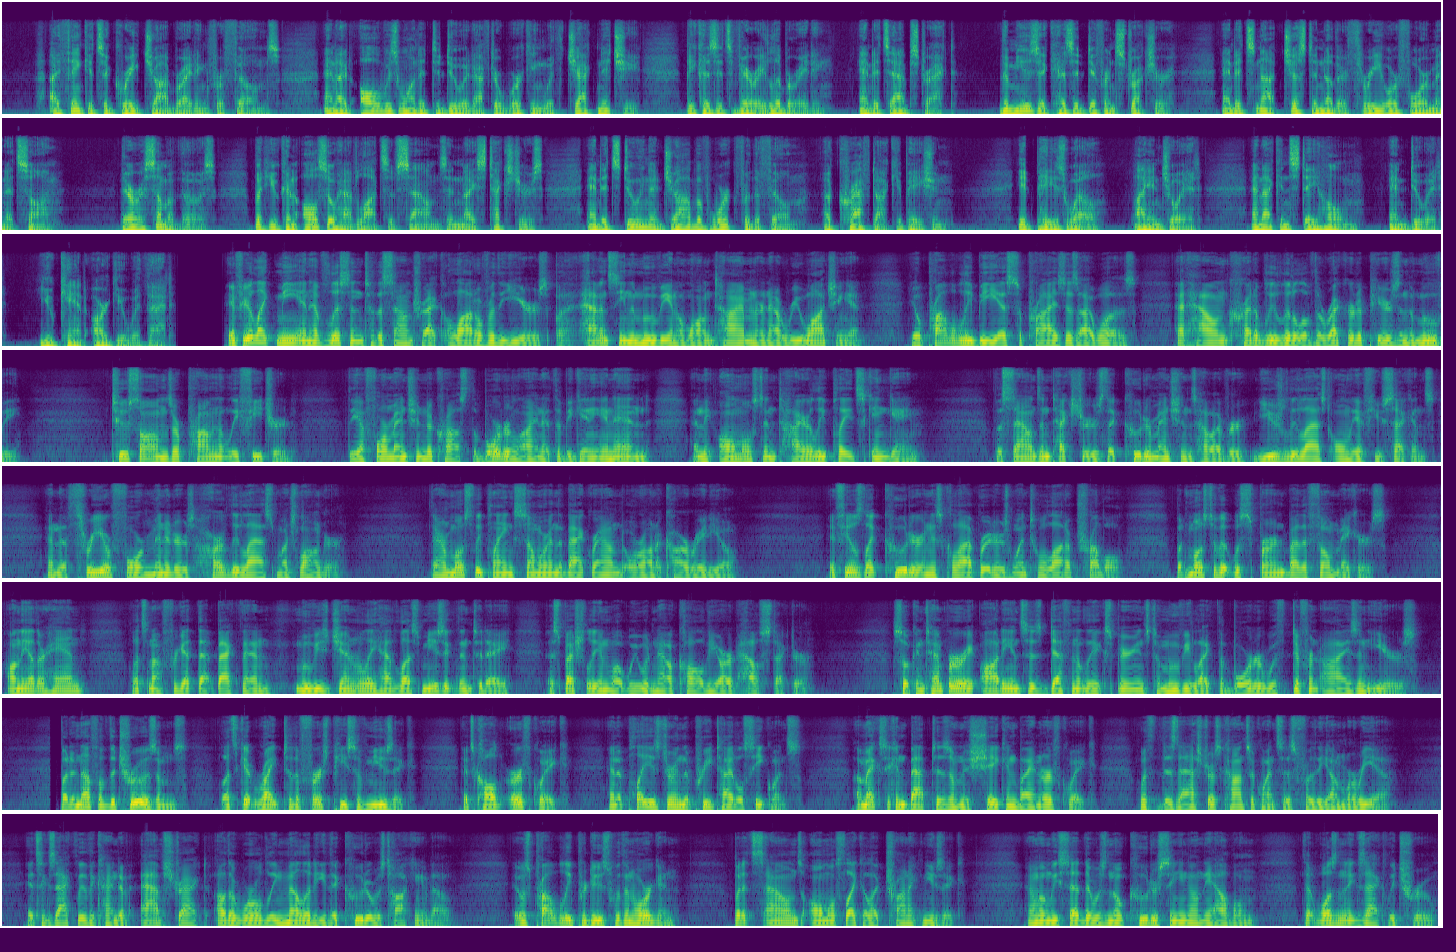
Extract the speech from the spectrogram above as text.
I think it's a great job writing for films, and I'd always wanted to do it after working with Jack Nitzsche, because it's very liberating, and it's abstract. The music has a different structure, and it's not just another three or four minute song. There are some of those, but you can also have lots of sounds and nice textures, and it's doing a job of work for the film, a craft occupation. It pays well. I enjoy it, and I can stay home and do it. You can't argue with that. If you're like me and have listened to the soundtrack a lot over the years, but haven't seen the movie in a long time and are now rewatching it, you'll probably be as surprised as I was at how incredibly little of the record appears in the movie. Two songs are prominently featured the aforementioned Across the Borderline at the beginning and end, and the almost entirely played Skin Game. The sounds and textures that Cooder mentions, however, usually last only a few seconds, and the three or four minuters hardly last much longer. They are mostly playing somewhere in the background or on a car radio. It feels like Cooder and his collaborators went to a lot of trouble, but most of it was spurned by the filmmakers. On the other hand, Let's not forget that back then, movies generally had less music than today, especially in what we would now call the art house sector. So contemporary audiences definitely experienced a movie like The Border with different eyes and ears. But enough of the truisms, let's get right to the first piece of music. It's called Earthquake, and it plays during the pre-title sequence. A Mexican baptism is shaken by an earthquake, with disastrous consequences for the young Maria. It's exactly the kind of abstract, otherworldly melody that Cooder was talking about. It was probably produced with an organ, but it sounds almost like electronic music. And when we said there was no Cooder singing on the album, that wasn't exactly true.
